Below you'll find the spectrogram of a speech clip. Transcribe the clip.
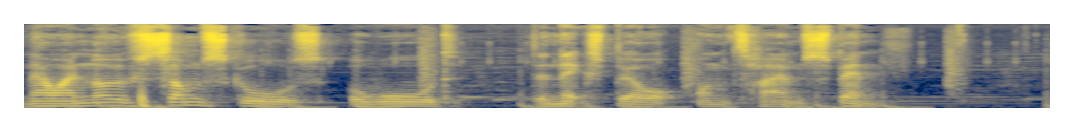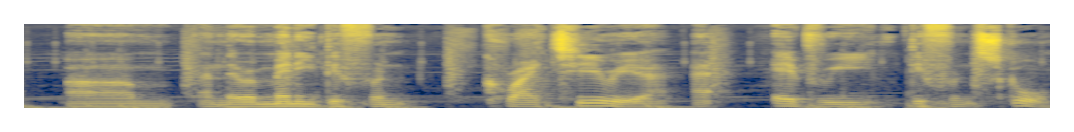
Now, I know some schools award the next belt on time spent, um, and there are many different criteria at every different school.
